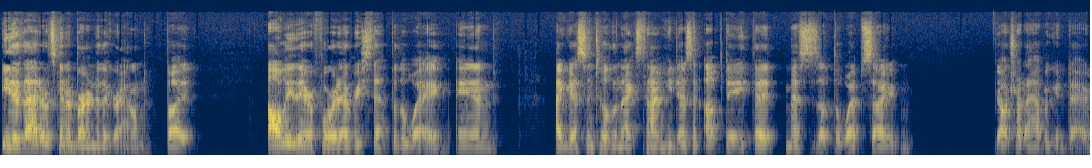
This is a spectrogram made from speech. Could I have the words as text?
Either that or it's going to burn to the ground. But I'll be there for it every step of the way. And I guess until the next time he does an update that messes up the website, y'all try to have a good day.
